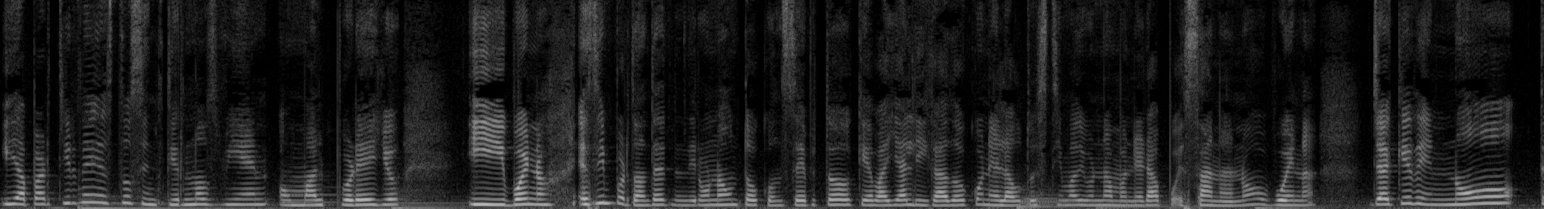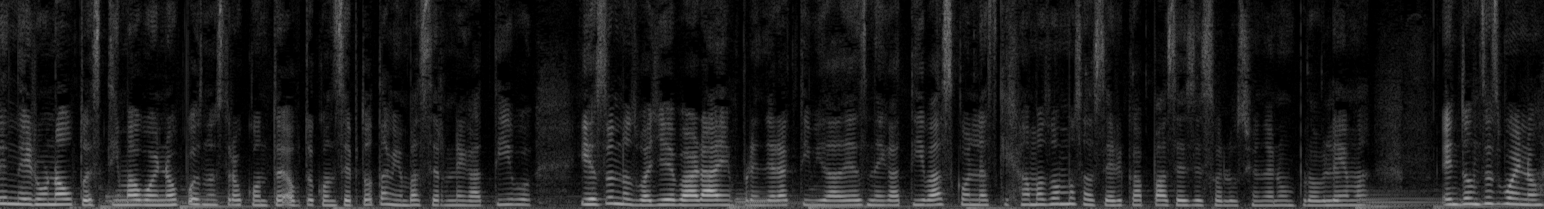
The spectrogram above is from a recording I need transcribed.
y a partir de esto sentirnos bien o mal por ello. Y bueno, es importante tener un autoconcepto que vaya ligado con el autoestima de una manera pues sana, ¿no? Buena, ya que de no tener una autoestima bueno, pues nuestro autoconcepto también va a ser negativo y eso nos va a llevar a emprender actividades negativas con las que jamás vamos a ser capaces de solucionar un problema. Entonces, bueno,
